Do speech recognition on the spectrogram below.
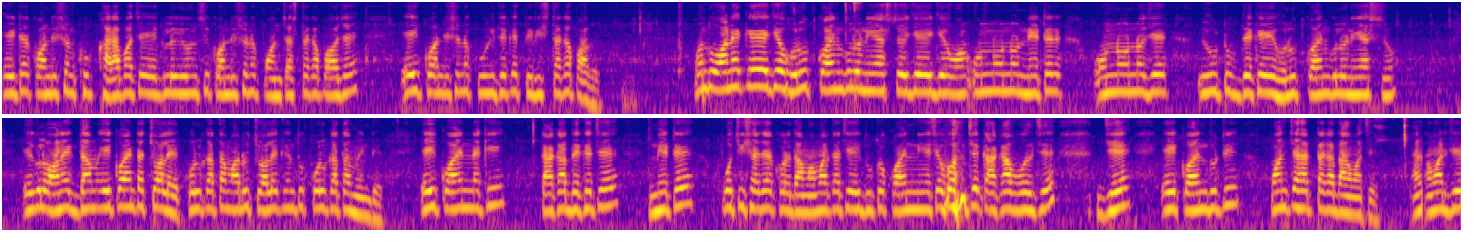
এইটার কন্ডিশন খুব খারাপ আছে। এগুলো ইউএনসি কন্ডিশনে পঞ্চাশ টাকা পাওয়া যায়। এই কন্ডিশনে কুড়ি থেকে তিরিশ টাকা পাবে। বন্ধু, অনেকে যে হলুদ কয়েনগুলো নিয়ে আসছো যে, এই যে অন্য অন্য নেটের, অন্য অন্য যে ইউটিউব দেখে এই হলুদ কয়েনগুলো নিয়ে আসছো, এগুলো অনেক দাম। এই কয়েনটা চলে, কলকাতা মারু চলে, কিন্তু কলকাতা মিন্টের। এই কয়েন নাকি কাকা দেখেছে, নেটে পঁচিশ হাজার করে দাম। আমার কাছে এই দুটো কয়েন নিয়ে এসে বলছে, কাকা বলছে যে এই কয়েন দুটি পঞ্চাশ হাজার টাকা দাম আছে। আমার যে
